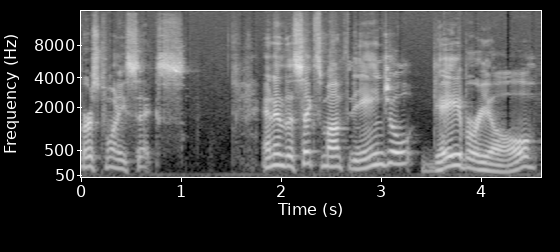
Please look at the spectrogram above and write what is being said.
Verse 26. And in the sixth month, the angel Gabriel,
